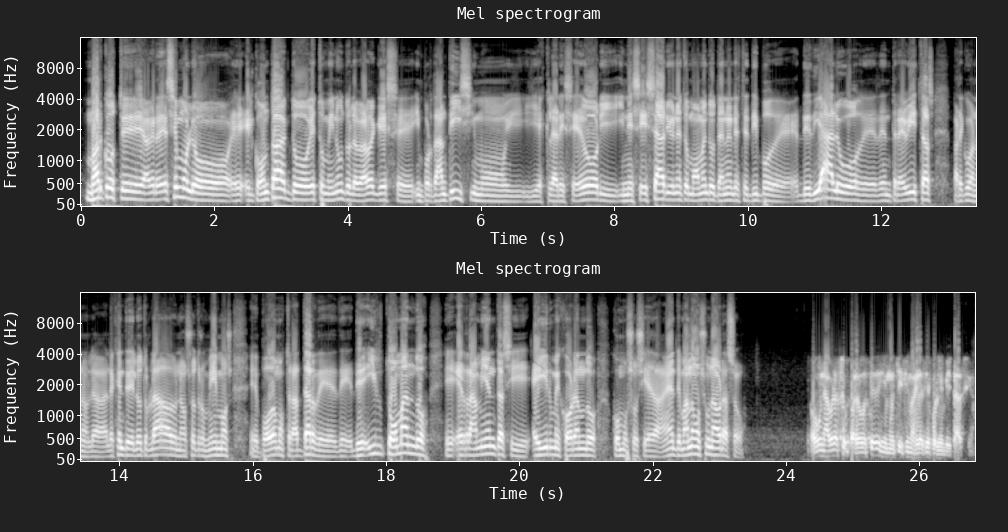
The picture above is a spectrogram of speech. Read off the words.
Marcos, te agradecemos lo, eh, el contacto, estos minutos, la verdad que es eh, importantísimo y, esclarecedor y, necesario en estos momentos tener este tipo de, diálogos, de, entrevistas, para que bueno, la, gente del otro lado, nosotros mismos, eh, podamos tratar de, ir tomando herramientas y, e ir mejorando como sociedad. Te mandamos un abrazo. Un abrazo para ustedes y muchísimas gracias por la invitación.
